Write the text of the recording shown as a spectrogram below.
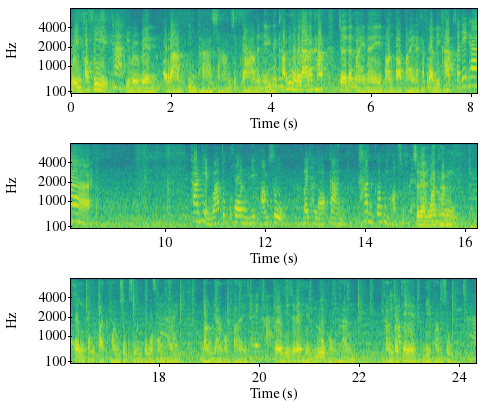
Green Coffee ค่ะอยู่บริเวณรามอินทรา39 นั่นเองนะครับวันนี่หมดเวลาแล้วครับ เจอกันใหม่ในตอนต่อไปนะครับ สวัสดีครับ สวัสดีค่ะ ท่านเห็นว่าทุกคนมีความสุข ไม่ทะเลาะกัน ท่านก็มีความสุขแล้ว แสดงว่าท่านคงต้องตัดความสุขส่วนตัวของท่าน ใช่ บางอย่างออกไป ใช่ค่ะ เพื่อที่จะได้เห็นลูกของท่านทั้งมีปความระเทศมีความสุข ใช่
